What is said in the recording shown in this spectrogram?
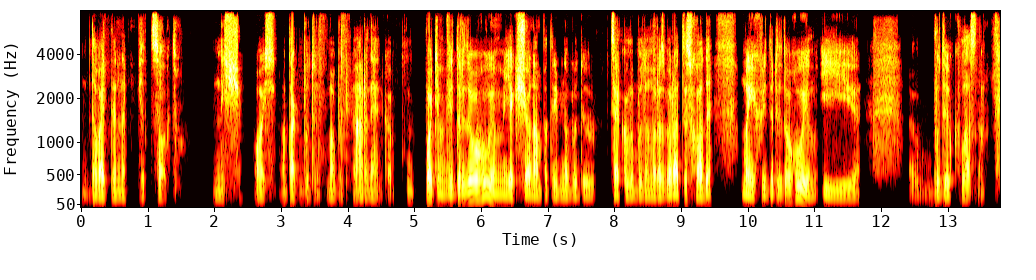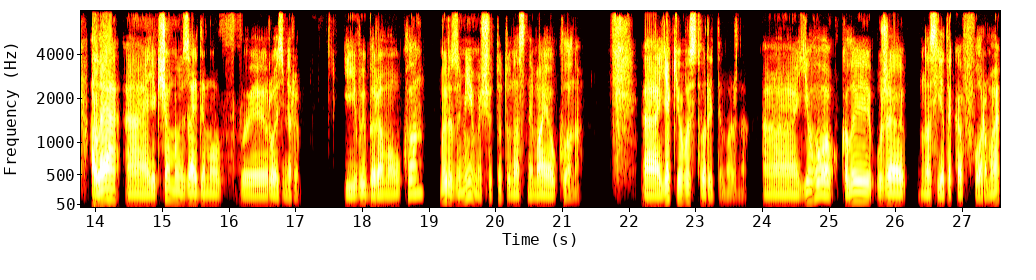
Давайте на 500 нижче. Ось, отак буде, мабуть, гарненько. Потім відредагуємо, якщо нам потрібно буде це, коли будемо розбирати сходи, ми їх відредагуємо і е, буде класно. Але е, якщо ми зайдемо в розміри і виберемо уклон, ми розуміємо, що тут у нас немає уклона. Е, Як його створити можна? Його, коли вже у нас є така форма,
